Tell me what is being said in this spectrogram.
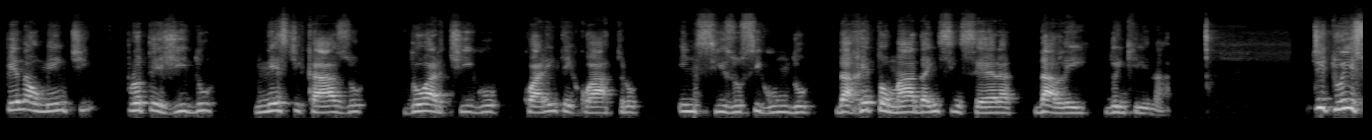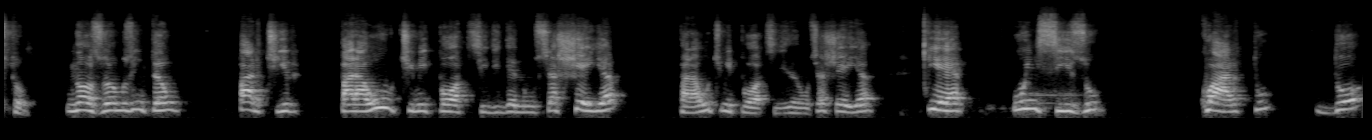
penalmente protegido neste caso do artigo 44, inciso 2 da retomada insincera da lei do inquilinato. Dito isto, nós vamos então partir para a última hipótese de denúncia cheia, para a última hipótese de denúncia cheia, que é o inciso quarto do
